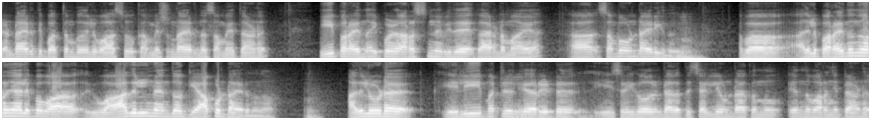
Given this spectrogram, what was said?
രണ്ടായിരത്തി പത്തൊമ്പതിൽ വാസു കമ്മീഷണറായിരുന്ന സമയത്താണ് ഈ പറയുന്ന ഇപ്പോൾ അറസ്റ്റിന് വിധേയ കാരണമായ ആ സംഭവം ഉണ്ടായിരിക്കുന്നത്. അപ്പോൾ അതിൽ പറയുന്നതെന്ന് പറഞ്ഞാൽ ഇപ്പോൾ വാ വാതിലിന് എന്തോ ഗ്യാപ്പ് ഉണ്ടായിരുന്നോ? അതിലൂടെ എലി മറ്റു. കയറിയിട്ട് ഈ ശ്രീകോവിലിന്റെ അകത്ത് ശല്യം ഉണ്ടാക്കുന്നു എന്ന് പറഞ്ഞിട്ടാണ്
